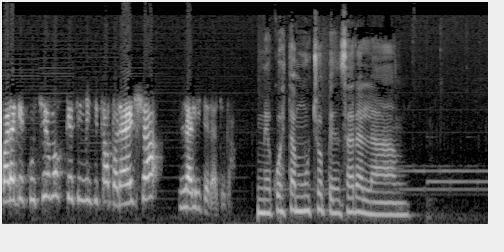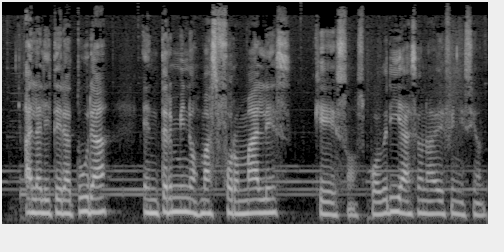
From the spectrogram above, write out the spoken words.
para que escuchemos qué significa para ella la literatura. Me cuesta mucho pensar a la, a la literatura en términos más formales que esos. Podría hacer una definición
